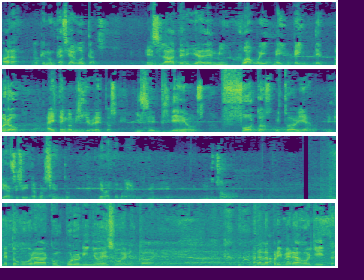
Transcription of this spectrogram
Ahora, lo que nunca se agota es la batería de mi Huawei Mate 20 Pro. Ahí tengo mis libretos, hice videos, fotos y todavía me queda 60% de batería. Me tocó grabar con puro niño Jesús en esta vaina. Esta es la primera joyita.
